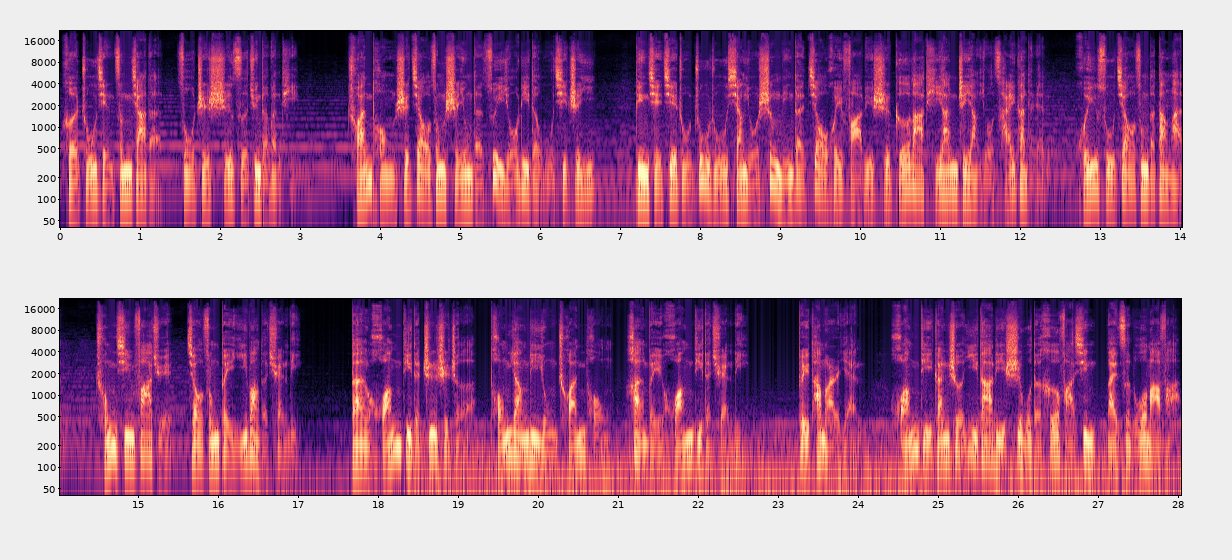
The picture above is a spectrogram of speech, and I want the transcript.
和逐渐增加的组织十字军的问题。传统是教宗使用的最有力的武器之一，并且借助诸如享有盛名的教会法律师格拉提安这样有才干的人。回溯教宗的档案，重新发掘教宗被遗忘的权利，但皇帝的支持者同样利用传统捍卫皇帝的权利。对他们而言，皇帝干涉意大利事务的合法性来自罗马法，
